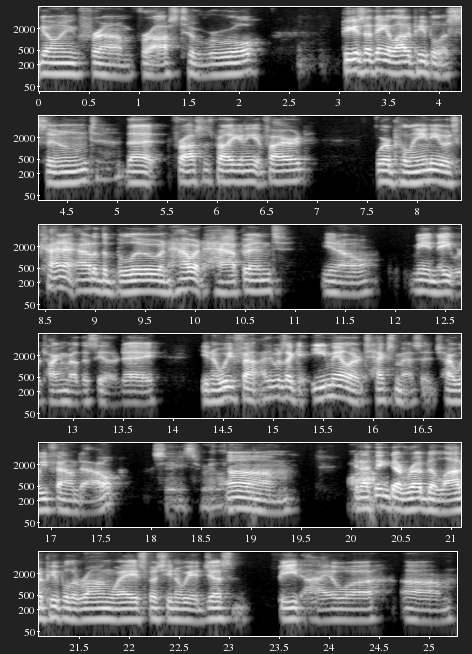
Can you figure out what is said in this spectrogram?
going from Frost to Rhule because I think a lot of people assumed that Frost was probably going to get fired, where Pelini was kind of out of the blue and how it happened. You know, me and Nate were talking about this the other day. You know, we found it was like an email or text message how we found out. Jeez, really? Um, wow. and I think that rubbed a lot of people the wrong way, especially you know we had just beat Iowa. Um,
